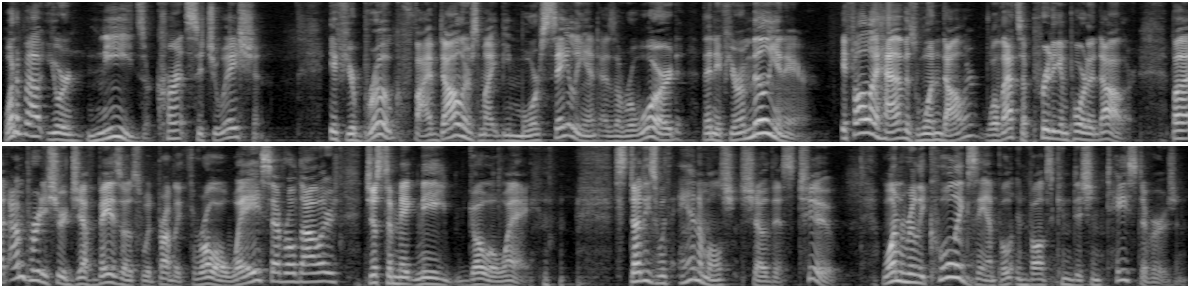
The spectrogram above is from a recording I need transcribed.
What about your needs or current situation? If you're broke, $5 might be more salient as a reward than if you're a millionaire. If all I have is $1, well, that's a pretty important dollar. But I'm pretty sure Jeff Bezos would probably throw away several dollars just to make me go away. Studies with animals show this too. One really cool example involves conditioned taste aversion.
